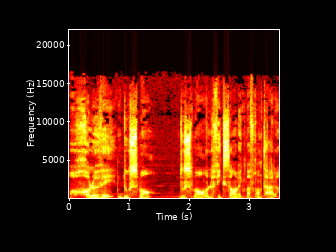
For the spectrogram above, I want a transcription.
relevé doucement, doucement, le fixant avec ma frontale.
